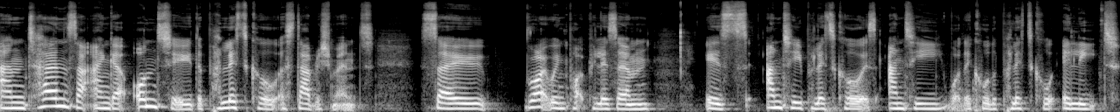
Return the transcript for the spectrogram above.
and turns that anger onto the political establishment. So, right wing populism is anti political, it's anti what they call the political elite,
